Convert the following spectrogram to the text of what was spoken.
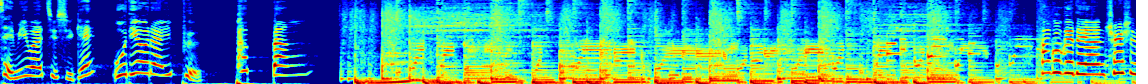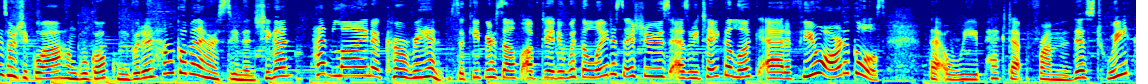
재미와 지식의 오디오 라이프 팝빵 한국에 대한 최신 소식과 한국어 공부를 한꺼번에 할 수 있는 시간 Headline Korean. So keep yourself updated with the latest issues as we take a look at a few articles that we picked up from this week.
